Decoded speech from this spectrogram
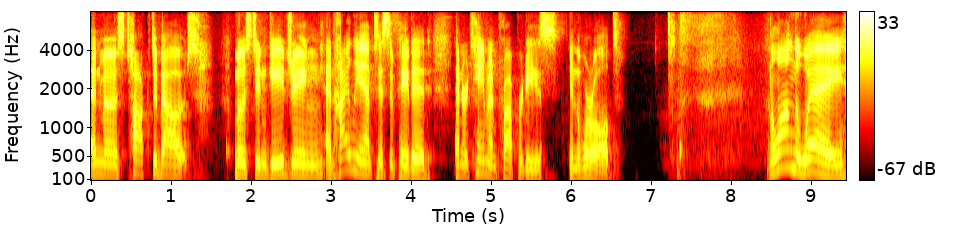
and most talked about, most engaging, and highly anticipated entertainment properties in the world. And along the way,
